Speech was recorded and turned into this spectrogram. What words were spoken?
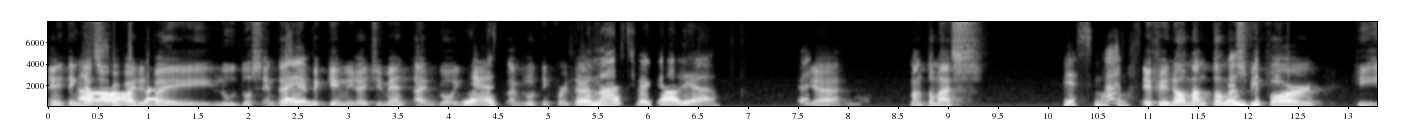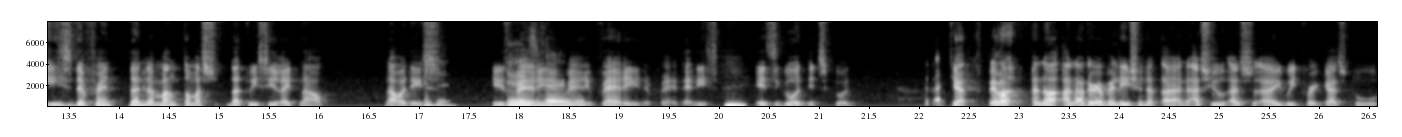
anything that's Oh, provided but- by Ludus and the By- Epic Gaming Regiment, I'm going, Yes. I'm rooting for that. Tomas Regalia. Yeah. Mang Tomas. Yes, Mang Tomas. If you know Mang Tomas Yung before, he is different than the Mang Tomas that we see right now, nowadays. He's He is very, very, very very, different, and it's Hmm. it's good. It's good. Yeah. Pero ano, another revelation that uh, as you as I wait for guys to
